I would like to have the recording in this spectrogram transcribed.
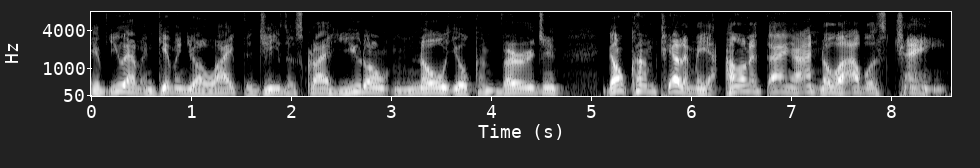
if you haven't given your life to Jesus Christ, you don't know your conversion. Don't come telling me only thing I know I was changed.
